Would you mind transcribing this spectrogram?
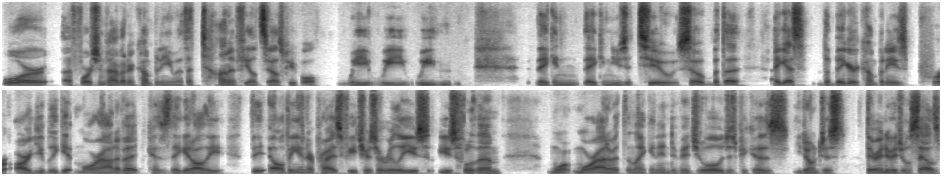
or a Fortune 500 company with a ton of field salespeople. We we we they can they can use it too. So, but the I guess the bigger companies arguably get more out of it because they get all the, the all the enterprise features are really use, useful to them, more more out of it than like an individual, just because you don't just their individual sales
